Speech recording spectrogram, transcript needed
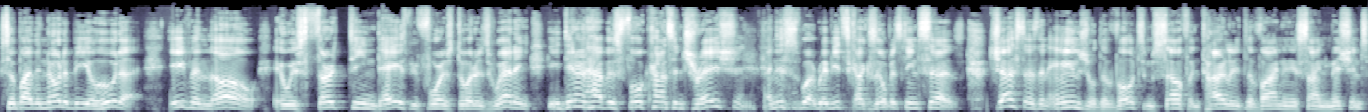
So by the Noda B'Yehuda, even though it was 13 days before his daughter's wedding, he didn't have his full concentration. And this is what Rabbi Yitzchak Zilberstein says. Just as an angel devotes himself entirely to divine and assigned missions,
